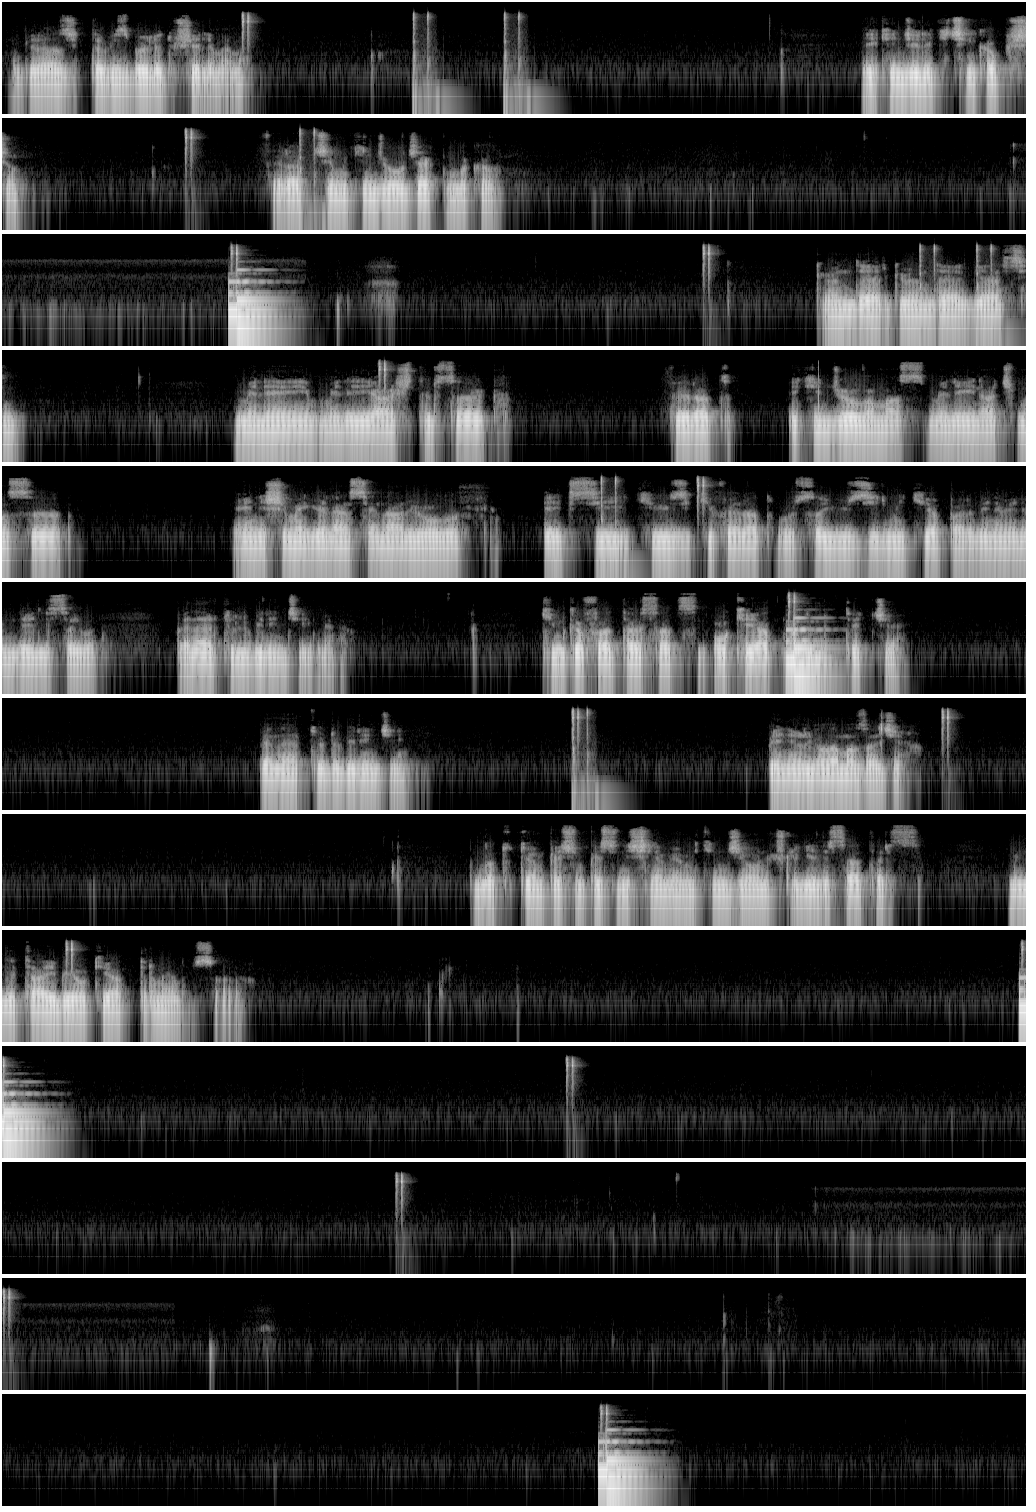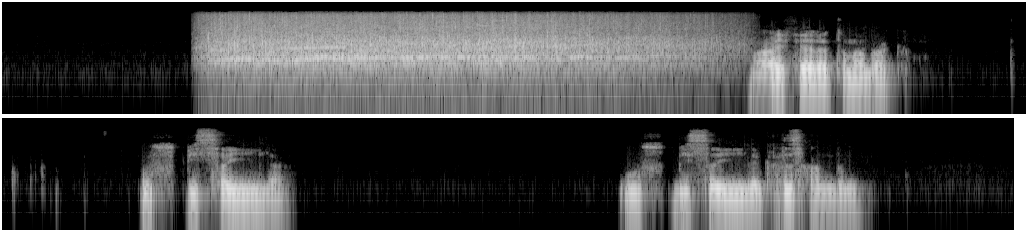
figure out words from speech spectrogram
Birazcık da biz böyle düşelim hemen. İkincilik için kapışın. Ferhat'cığım ikinci olacak mı bakalım. Gönder gönder gelsin. Meleği, meleği açtırsak Ferhat ikinci olamaz. Meleğin açması en işime gelen senaryo olur. Eksi 202 Ferhat vursa 122 yapar. Benim elimde 50 sayı var. Ben her türlü birinciyim ya. Kim kafa atarsa atsın. Okey atmadı müddetçe. Ben her türlü birinciyim. Beni ırgalamaz acı. Bunu da tutuyorum peşin peşin işlemiyorum. İkinci 13'lü gelirse atarız. Millete ayıbe okey attırmayalım sonra. Vay Ferhat'ıma bak. Uf bir sayıyla. Uf bir sayıyla kazandım.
